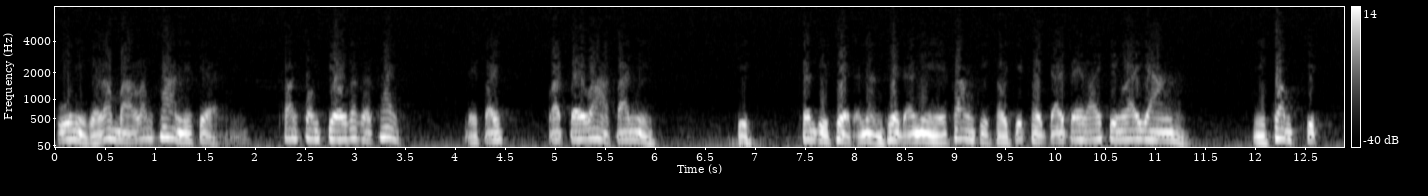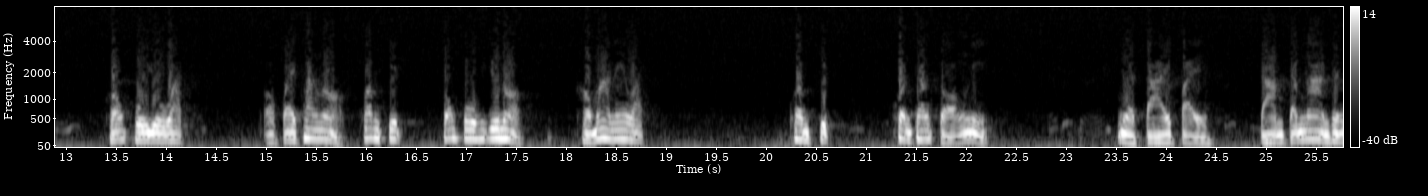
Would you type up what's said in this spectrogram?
กูนี่ก็ลำบากลำข้านนี่เสียฟังความเจียวก็กระไข่ได้ไปวัดไปว่าปานนี่สิเพื่อนที่เทศอันนั้นเทศอันนี้ให้ฟังสิเขาคิดเข้าใจไปหลายสิ่งหลายอย่างนี่ความคิดของผู้อยู่วัด ออกไปข้างนอก ความคิดของผู้อยู่นอก เข้ามาในวัด ความคิดคนทั้งสองนี่เมื่อตายไปตามตำนานเพิ่น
